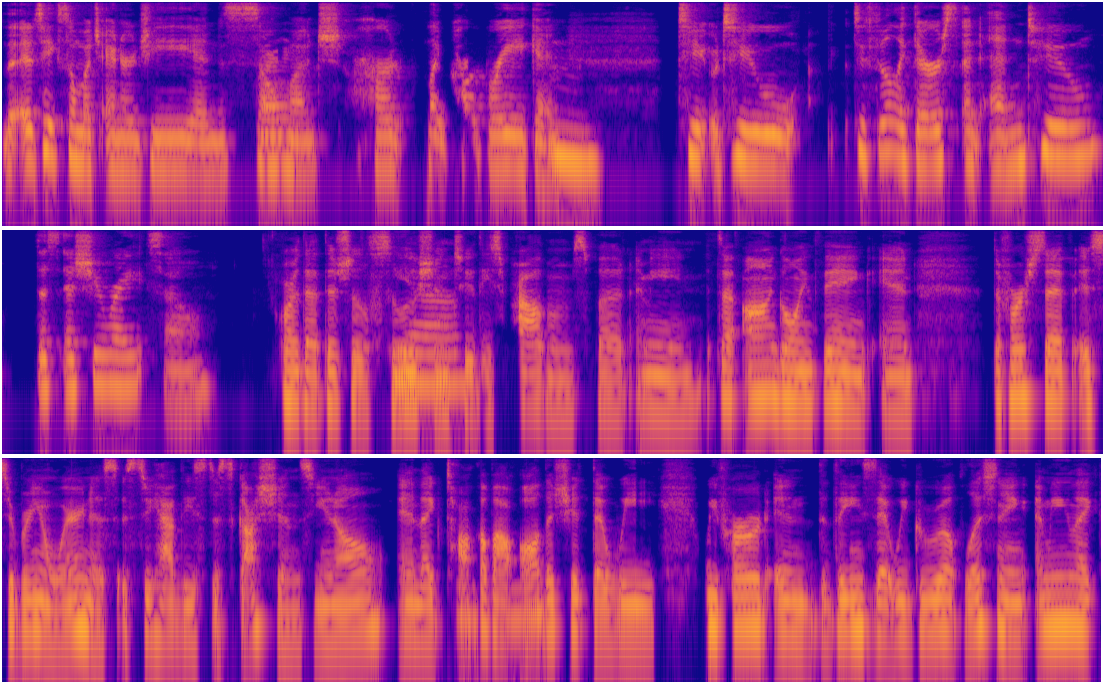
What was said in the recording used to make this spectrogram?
it takes so much energy and so right. much heart like heartbreak and mm. to to to feel like there's an end to this issue, right? So or that there's a solution yeah. to these problems. But I mean, it's an ongoing thing. And the first step is to bring awareness, is to have these discussions, you know, and like talk mm-hmm. about all mm-hmm. the shit that we we've heard and the things that we grew up listening. I mean, like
